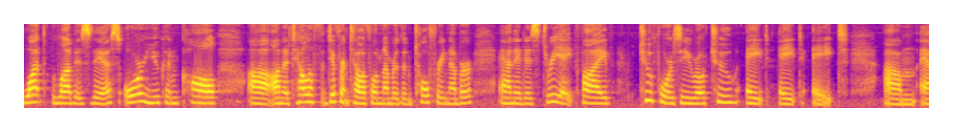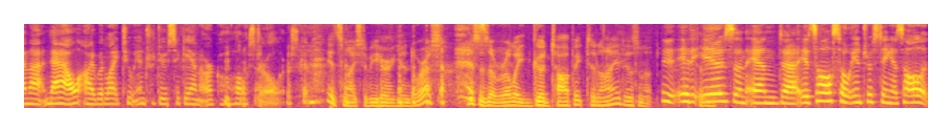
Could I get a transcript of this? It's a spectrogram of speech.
whatloveisthis, or you can call uh, on a tele- different telephone number than toll free number, and it is 385 240 2888. Um, and uh, now I would like to introduce again our co-host Earl Erskine. It's nice to be here again, Doris. this is a really good topic tonight, isn't it? It, it is, and and uh, it's also interesting. It's all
